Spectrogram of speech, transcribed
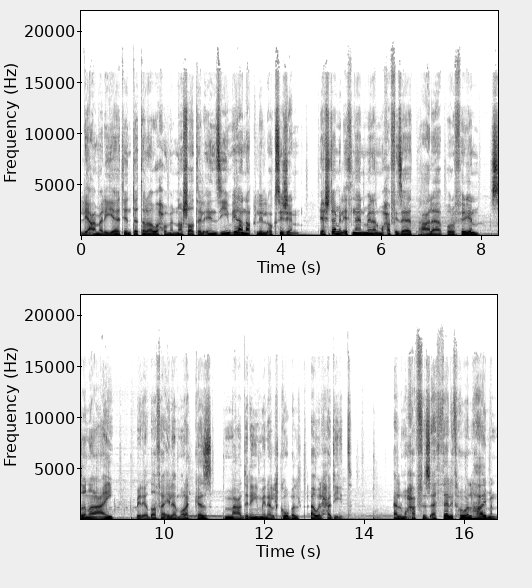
لعمليات تتراوح من نشاط الإنزيم إلى نقل الأكسجين يشتمل اثنان من المحفزات على بورفيرين صناعي بالإضافة إلى مركز معدني من الكوبلت أو الحديد. المحفز الثالث هو الهيمين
